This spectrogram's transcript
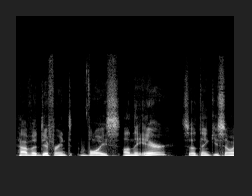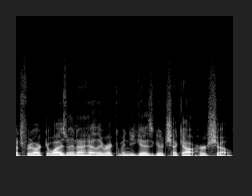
have a different voice on the air. So thank you so much for Dr. Weisman. I highly recommend you guys go check out her show.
